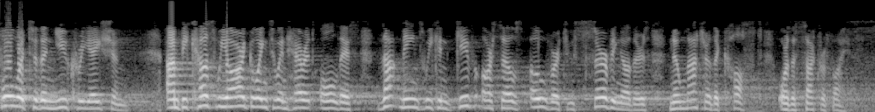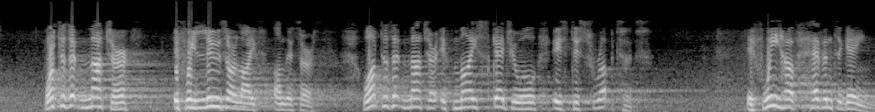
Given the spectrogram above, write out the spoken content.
forward to the new creation. And because we are going to inherit all this, that means we can give ourselves over to serving others no matter the cost or the sacrifice. What does it matter if we lose our life on this earth? What does it matter if my schedule is disrupted? if we have heaven to gain,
